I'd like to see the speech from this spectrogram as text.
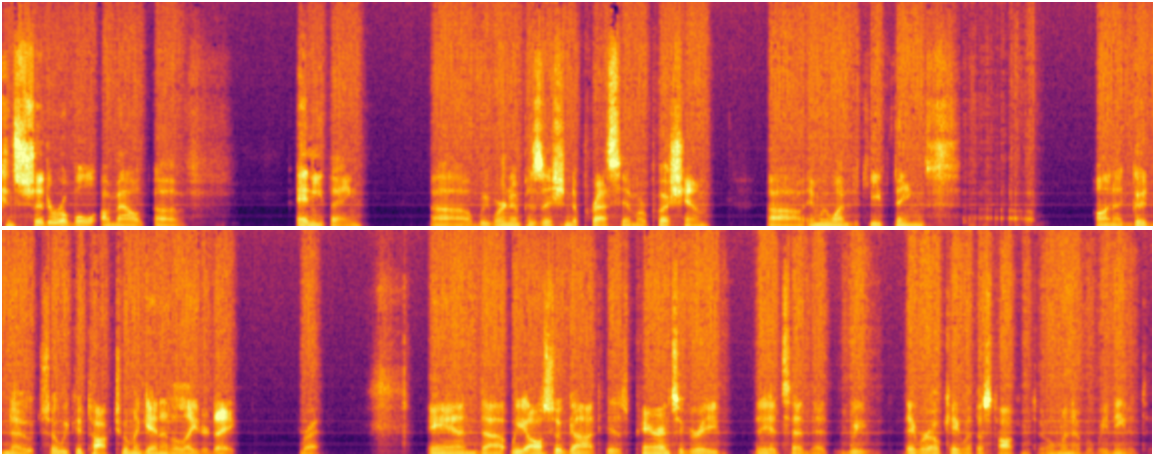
considerable amount of anything, uh, we weren't in a position to press him or push him, uh, and we wanted to keep things uh, on a good note so we could talk to him again at a later date. Right, And uh, we also got his parents agreed. They had said that we they were okay with us talking to him whenever we needed to.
